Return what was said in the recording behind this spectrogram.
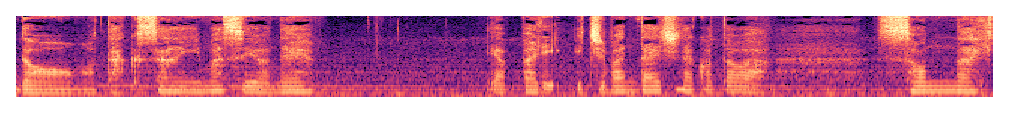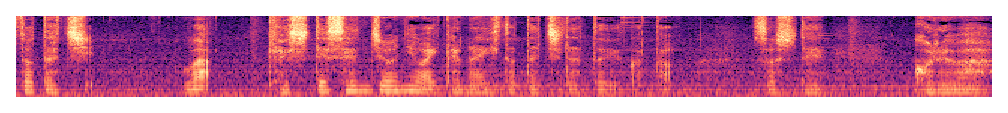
どうもたくさんいますよね。やっぱり一番大事なことはそんな人たちは決して戦場には行かない人たちだということ。そしてこれは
